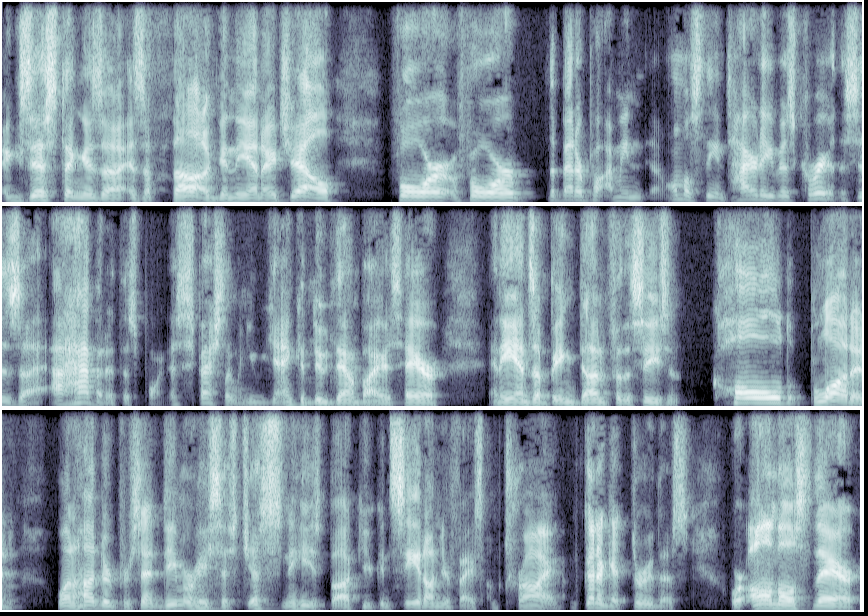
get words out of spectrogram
existing as a as a thug in the NHL for for the better part. I mean, almost the entirety of his career. This is a, a, habit at this point, especially when you yank a dude down by his hair and he ends up being done for the season. Cold blooded, one hundred percent. DeMaurice says, "Just sneeze, Buck. You can see it on your face. I'm trying. I'm gonna get through this. We're almost there."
